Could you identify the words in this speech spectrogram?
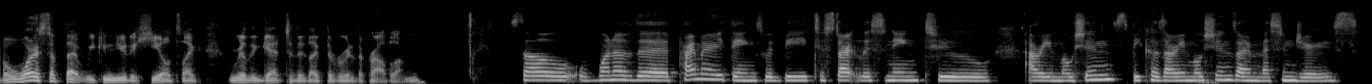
but what are stuff that we can do to heal to like really get to the like the root of the problem So, one of the primary things would be to start listening to our emotions because our mm. emotions are messengers.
